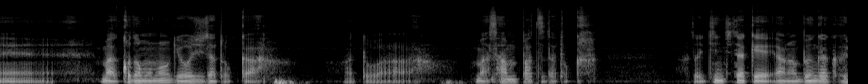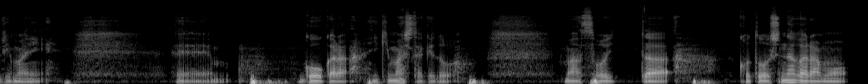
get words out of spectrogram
えー、まあ子供の行事だとかあとはまあ散髪だとかあと1日だけあの文学フリマに、えー、午後から行きましたけどまあそういったことをしながらも、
